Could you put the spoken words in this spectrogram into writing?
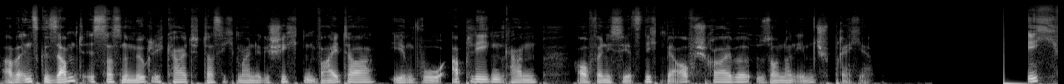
aber insgesamt ist das eine Möglichkeit, dass ich meine Geschichten weiter irgendwo ablegen kann, auch wenn ich sie jetzt nicht mehr aufschreibe, sondern eben spreche. Ich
